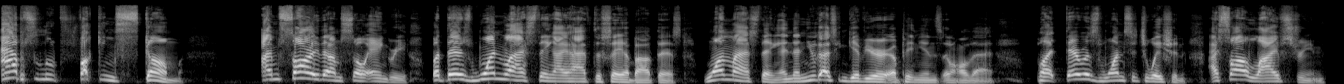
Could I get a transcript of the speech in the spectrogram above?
Absolute fucking scum. I'm sorry that I'm so angry, but there's one last thing I have to say about this. One last thing, and then you guys can give your opinions and all that. But there was one situation. I saw a live stream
